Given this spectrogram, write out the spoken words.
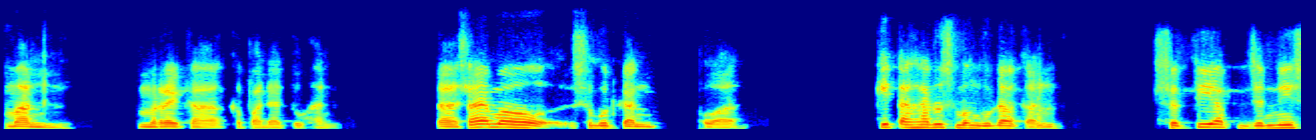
iman mereka kepada Tuhan. Nah, saya mau sebutkan bahwa kita harus menggunakan setiap jenis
